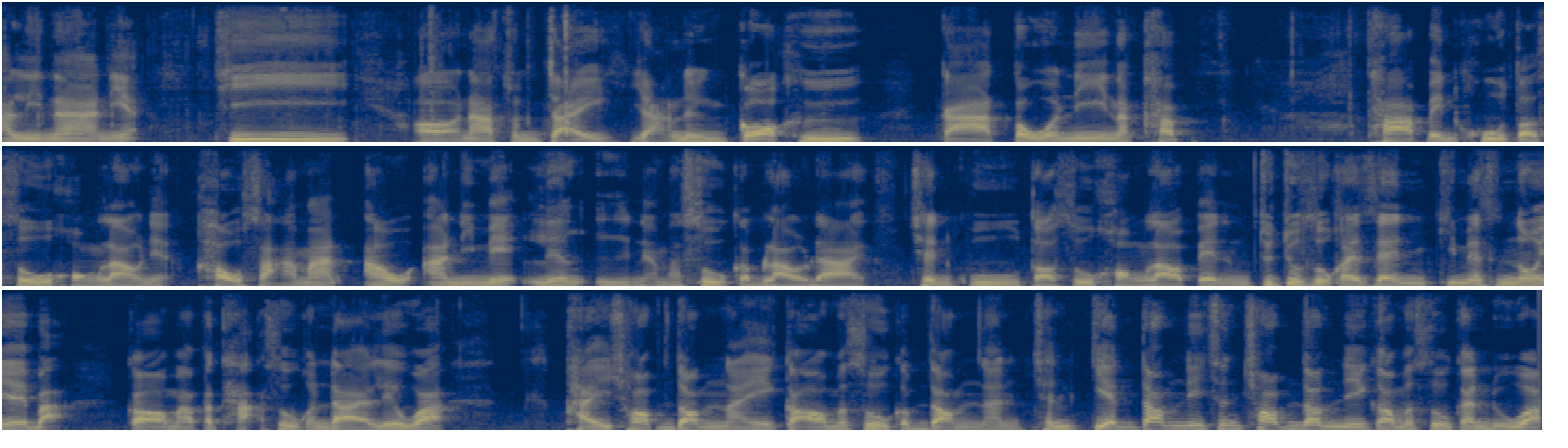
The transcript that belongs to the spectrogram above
อารีนาเนี่ยที่น่าสนใจอย่างหนึ่งก็คือการ์ดตัวนี้นะครับ ถ้าเป็นคู่ต่อสู้ของเราเนี่ยเขาสามารถเอาอนิเมะเรื่องอื่นมาสู้กับเราได้ เช่นคู่ต่อสู้ของเราเป็นจูจูสุไคเซนคิเมสโนะยายบะ ก็เอามาปะทะสู้กันได้ เรียกว่า ใครชอบด้อมไหนก็เอามาสู้กับด้อมนั้น ฉันเกลียดด้อมนี้ฉันชอบด้อมนี้ก็ามาสู้กันดูว่า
